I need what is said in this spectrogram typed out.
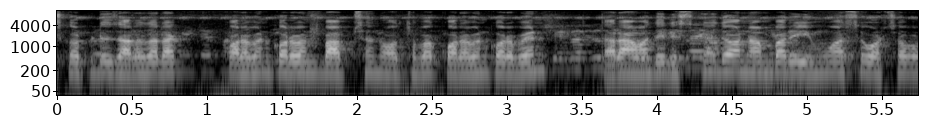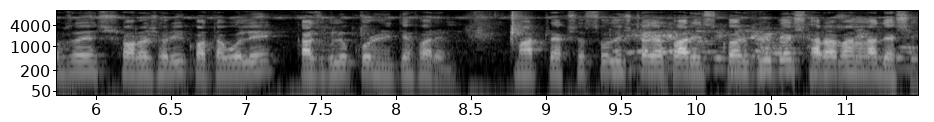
স্কোয়ার ফিটে যারা যারা করাবেন করাবেন, ভাবছেন অথবা করাবেন, করবেন, তারা আমাদের স্ক্রিনে দেওয়া নাম্বারে ইমো আছে হোয়াটসঅ্যাপ আছে, সরাসরি কথা বলে কাজগুলো করে নিতে পারেন। মাত্র একশো চল্লিশ টাকা পার স্কোয়ার ফিটে সারা বাংলাদেশে।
